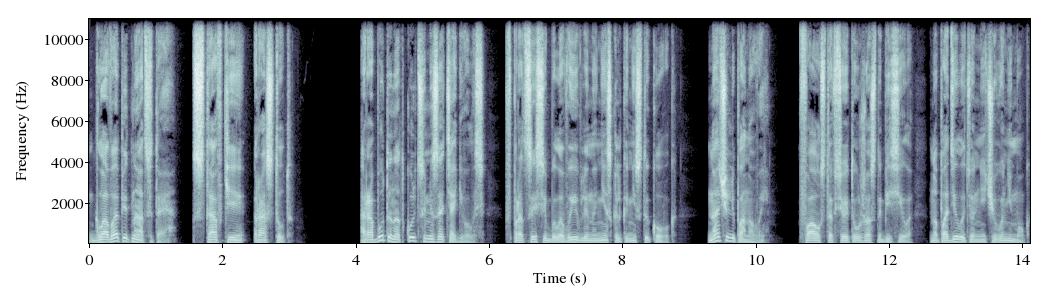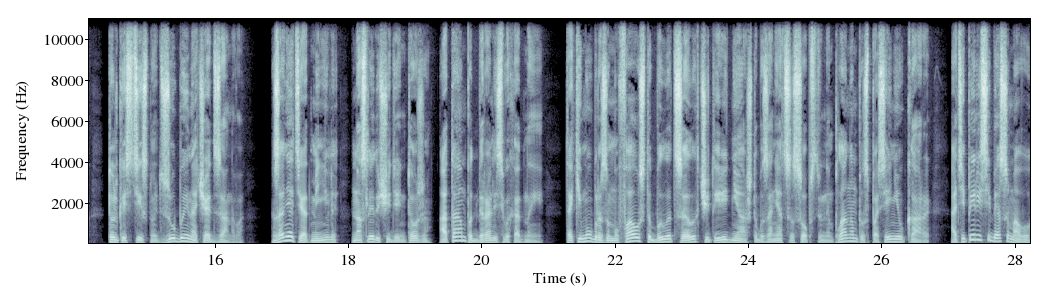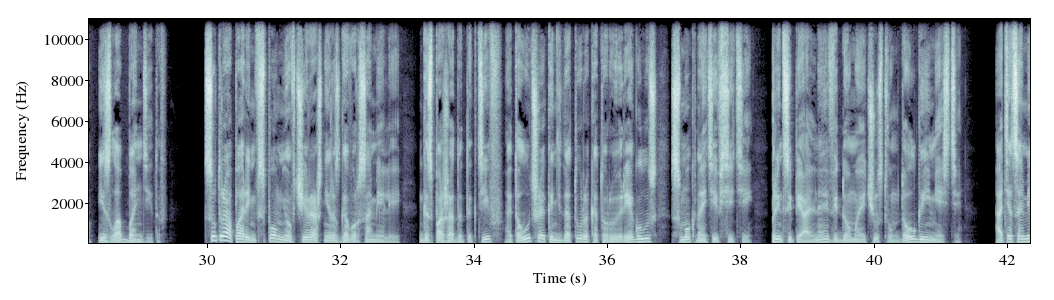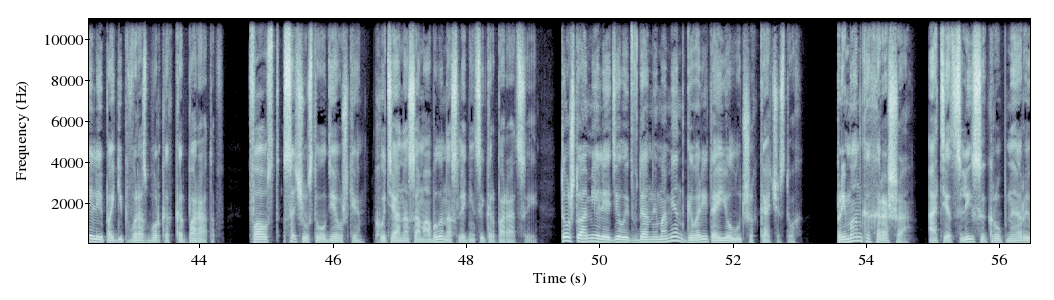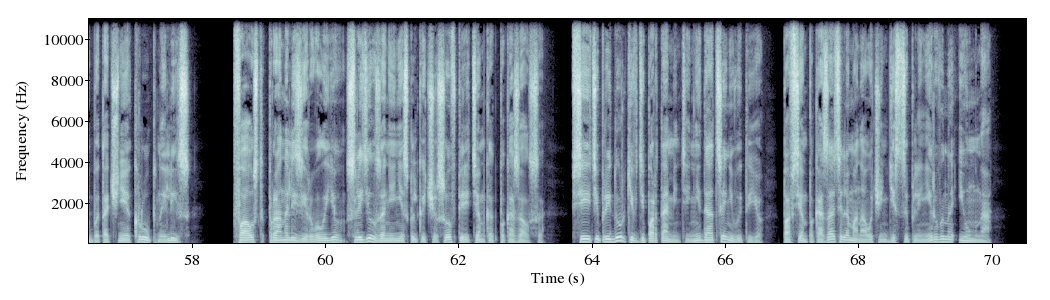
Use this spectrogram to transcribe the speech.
Глава 15. Ставки растут. Работа над кольцами затягивалась. В процессе было выявлено несколько нестыковок. Начали по новой. Фауста все это ужасно бесило, но поделать он ничего не мог, только стиснуть зубы и начать заново. Занятия отменили, на следующий день тоже, а там подбирались выходные. Таким образом, у Фауста было целых четыре дня, чтобы заняться собственным планом по спасению Кары, а теперь и себя самого из лап бандитов. С утра парень вспомнил вчерашний разговор с Амелией. Госпожа детектив – это лучшая кандидатура, которую Регулус смог найти в сети. Принципиальная, ведомая чувством долга и мести. Отец Амелии погиб в разборках корпоратов. Фауст сочувствовал девушке, хоть и она сама была наследницей корпорации. То, что Амелия делает в данный момент, говорит о ее лучших качествах. Приманка хороша. Отец лисы – крупная рыба, точнее, крупный лис – Фауст проанализировал ее, следил за ней несколько часов перед тем, как показался. Все эти придурки в департаменте недооценивают ее. По всем показателям она очень дисциплинирована и умна.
